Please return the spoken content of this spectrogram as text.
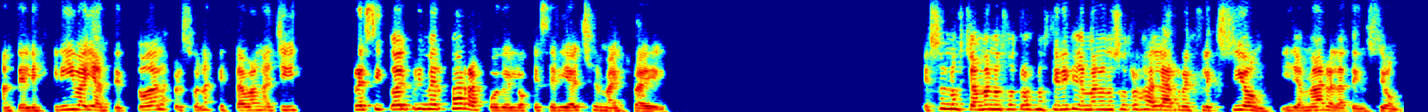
ante el escriba y ante todas las personas que estaban allí, recitó el primer párrafo de lo que sería el Shema Israel. Eso nos llama a nosotros, nos tiene que llamar a nosotros a la reflexión y llamar a la atención.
